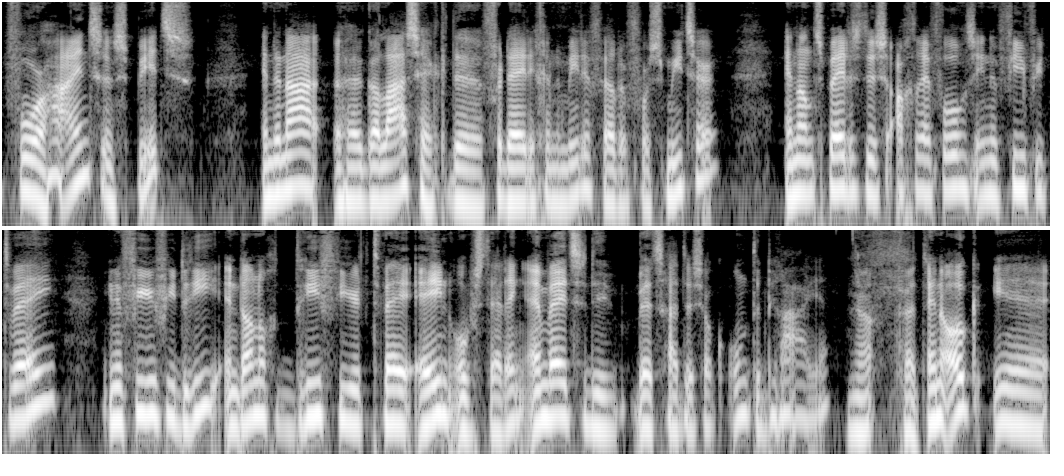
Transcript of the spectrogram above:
voor Heinz, een spits. En daarna eh Galasek, de verdedigende middenvelder, voor Smitser. En dan spelen ze dus achtereenvolgens in een 4-4-2, in een 4-4-3 en dan nog 3-4-2-1 opstelling. En weten ze die wedstrijd dus ook om te draaien. Ja, vet. En ook eh, in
